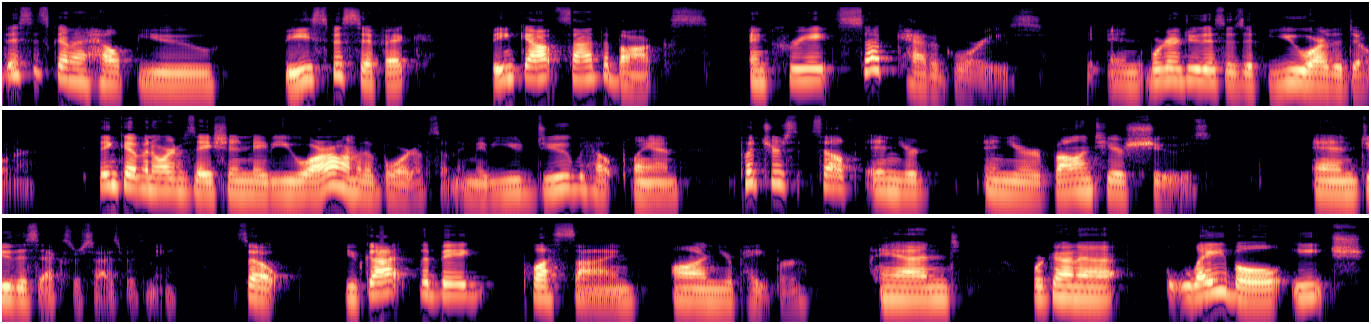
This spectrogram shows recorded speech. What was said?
this is going to help you be specific, think outside the box, and create subcategories. And we're going to do this as if you are the donor. Think of an organization, maybe you are on the board of something, maybe you do help plan. Put yourself in your in your volunteer shoes and do this exercise with me. So, you've got the big plus sign on your paper and we're going to label each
